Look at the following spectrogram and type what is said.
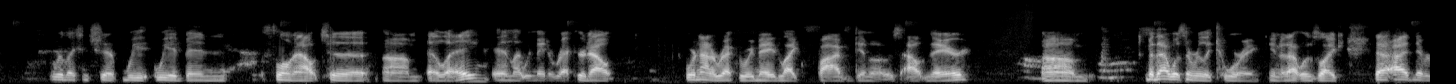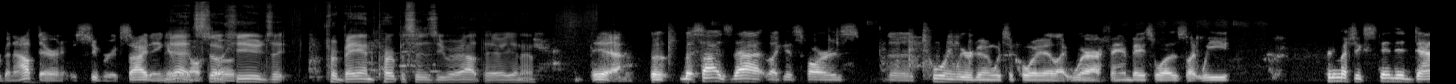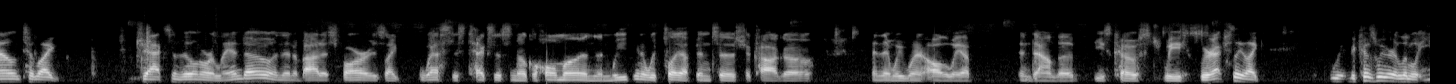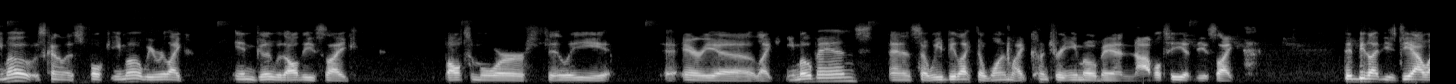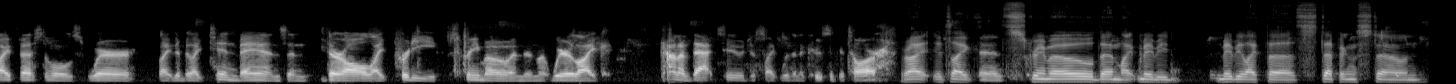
relationship, we, we had been flown out to, um, LA and like we made a record out. We're not a record. We made like five demos out there. Um, but that wasn't really touring, you know, that was like that. I had never been out there and it was super exciting. Yeah, it's also- huge that for band purposes you were out there. You know. Yeah, but besides that, like as far as the touring we were doing with Sequoia, like where our fan base was, like we pretty much extended down to like Jacksonville and Orlando, and then about as far as like west as Texas and Oklahoma, and then we, you know, we play up into Chicago, and then we went all the way up and down the East Coast. We we were actually like we, because we were a little emo, it was kind of this folk emo. We were like in good with all these like Baltimore, Philly, area like emo bands and so we'd be like the one like country emo band novelty at these like they'd be like these diy festivals where like there'd be like 10 bands and they're all like pretty screamo and then like, we're like kind of that too just like with an acoustic guitar Right. It's like And- screamo, then like maybe maybe like the stepping stone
